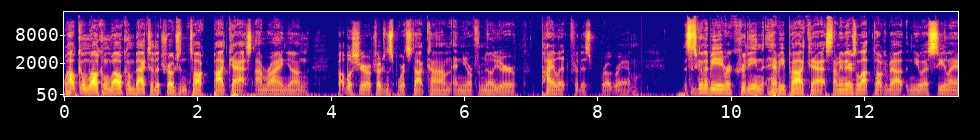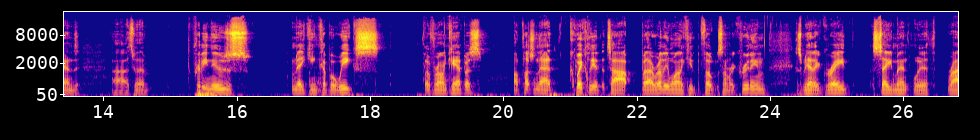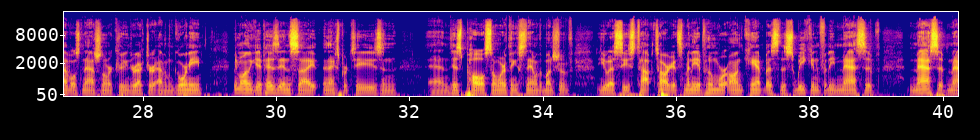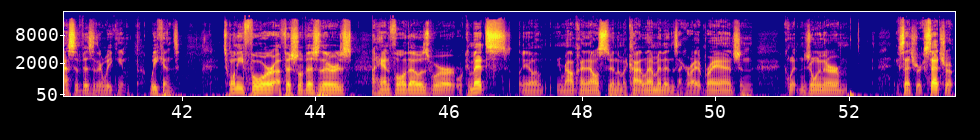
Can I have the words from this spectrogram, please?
Welcome, welcome, welcome back to the Trojan Talk podcast. I'm Ryan Young, publisher of Trojansports.com, and your familiar pilot for this program. This is going to be a recruiting heavy podcast. I mean, there's a lot to talk about in USC land. Uh, it's been a pretty news making couple weeks over on campus. I'll touch on that quickly at the top, but I really want to keep the focus on recruiting because we had a great segment with Rivals National Recruiting Director Adam Gorney he want to give his insight and expertise and and his pulse on where things stand with a bunch of USC's top targets, many of whom were on campus this weekend for the massive, massive, massive visitor weekend. Weekend, 24 official visitors. A handful of those were, were commits. You know, your Malachi Nelson, the Makai Lemon, and Zachariah Branch, and Quinten Joyner, etc., etc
